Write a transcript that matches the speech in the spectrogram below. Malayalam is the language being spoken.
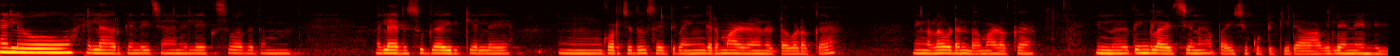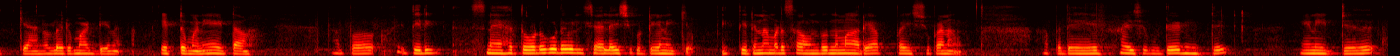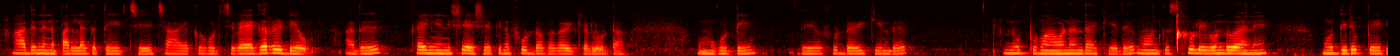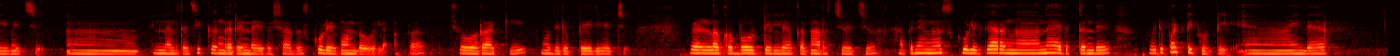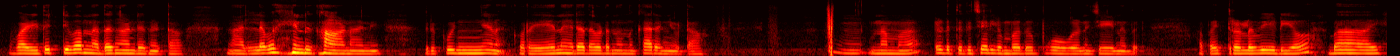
ഹലോ എല്ലാവർക്കും എന്റെ ഈ ചാനലിലേക്ക് സ്വാഗതം. എല്ലാവരും സുഖമായിരിക്കല്ലേ? കുറച്ച് ദിവസമായിട്ട് ഭയങ്കര മഴയാണ് കേട്ടോ ഇവിടെയൊക്കെ നിങ്ങളവിടെ ഉണ്ടോ മഴയൊക്കെ? ഇന്ന് തിങ്കളാഴ്ചയാണ് അപ്പോൾ കുട്ടിക്ക് രാവിലെ തന്നെ എണീക്കാനുള്ളൊരു മടിയാണ്. എട്ട് മണിയായിട്ടാ. അപ്പോൾ ഇത്തിരി സ്നേഹത്തോടു കൂടി വിളിച്ചാൽ ഐശുക്കുട്ടി എണീക്കും. ഇത്തിരി നമ്മുടെ സൗണ്ട് ഒന്ന് മാറിയാൽ അപ്പം ഐശു അപ്പോൾ ദേ ഐശുക്കുട്ടി എണീറ്റ് എണീറ്റ് ആദ്യം തന്നെ പല്ലൊക്കെ തേച്ച് ചായയൊക്കെ കുടിച്ച് വേഗം റെഡിയാവും അത് കഴിഞ്ഞതിന് ശേഷമേ പിന്നെ ഫുഡൊക്കെ കഴിക്കുള്ളൂ കേട്ടോ. ഉമ്മക്കുട്ടി ഇതേ ഫുഡ് കഴിക്കുന്നുണ്ട്. ഇന്ന് ഉപ്പുമാവാണ് ഉണ്ടാക്കിയത്. മോൻക്ക് സ്കൂളിൽ കൊണ്ടുപോകാൻ മുതിരുപ്പേരിയും വെച്ച്. ഇന്നലത്തെ ചിക്കൻ കറി ഉണ്ടായി പക്ഷെ അത് സ്കൂളിൽ കൊണ്ടുപോകില്ല അപ്പോൾ ചോറാക്കി മുതിരുപ്പേരി വെച്ചു. വെള്ളമൊക്കെ ബോട്ടിലൊക്കെ നിറച്ച് വെച്ചു. അപ്പോൾ ഞങ്ങൾ സ്കൂളിലേക്ക് ഇറങ്ങാൻ നേരത്തുണ്ട് ഒരു പട്ടിക്കുട്ടി. അതിന്റെ വഴി വന്നത് കണ്ടിന് കേട്ടോ നല്ല ഭംഗിയുണ്ട് കാണാൻ ഒരു കുഞ്ഞാണ്. കുറേ നേരം അത് അവിടെ നിന്ന് കരഞ്ഞു കേട്ടോ നമ്മൾ എടുത്തേക്ക് ചെല്ലുമ്പോൾ അത് പോവുകയാണ് ചെയ്യുന്നത് അപ്പോൾ ഇത്രയുള്ള വീഡിയോ. ബായ്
